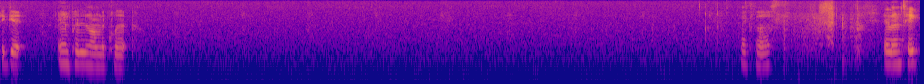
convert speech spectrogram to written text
take it and put it on the clip. Like this. And then take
